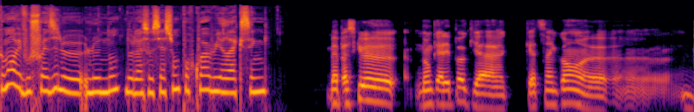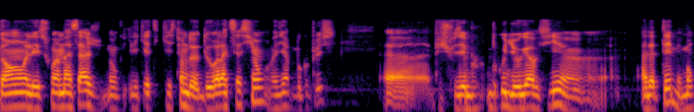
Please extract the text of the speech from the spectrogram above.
Comment avez-vous choisi le, nom de l'association? Pourquoi Relaxing? Bah Parce que, donc à l'époque, il y a 4-5 ans, euh, dans les soins massages, donc il est question de, de relaxation, on va dire, beaucoup plus. Euh, puis je faisais beaucoup, de yoga aussi, euh, adapté, mais bon,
